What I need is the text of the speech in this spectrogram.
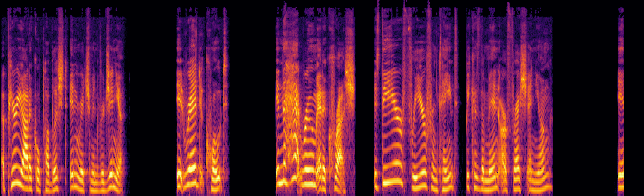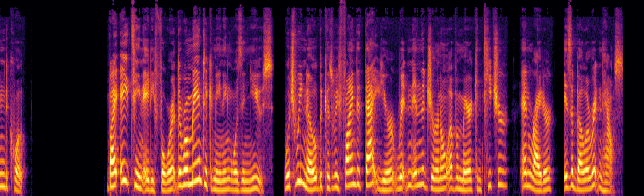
a periodical published in Richmond, Virginia. It read, quote, In the hat room at a crush, is the air freer from taint because the men are fresh and young? End quote. By 1884, the romantic meaning was in use, which we know because we find it that year written in the Journal of American teacher and writer Isabella Rittenhouse.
